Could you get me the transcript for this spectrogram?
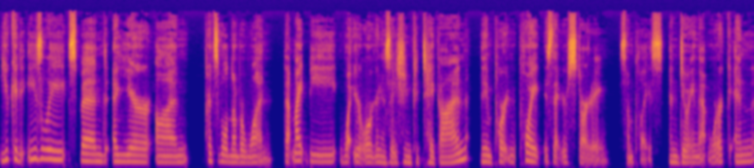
You could easily spend a year on principle number one. That might be what your organization could take on. The important point is that you're starting someplace and doing that work. And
